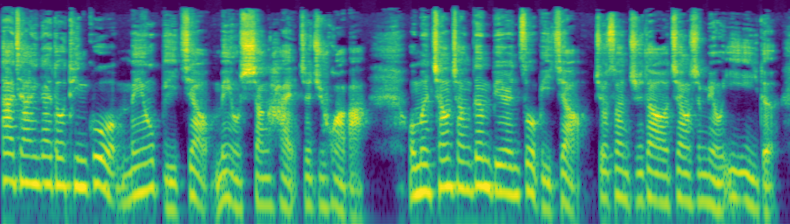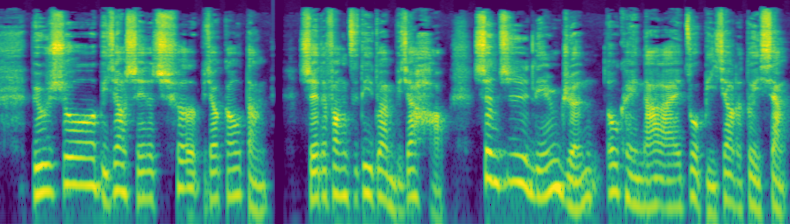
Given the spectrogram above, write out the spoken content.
大家应该都听过“没有比较，没有伤害”这句话吧？我们常常跟别人做比较，就算知道这样是没有意义的。比如说，比较谁的车比较高档。谁的房子地段比较好，甚至连人都可以拿来做比较的对象，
